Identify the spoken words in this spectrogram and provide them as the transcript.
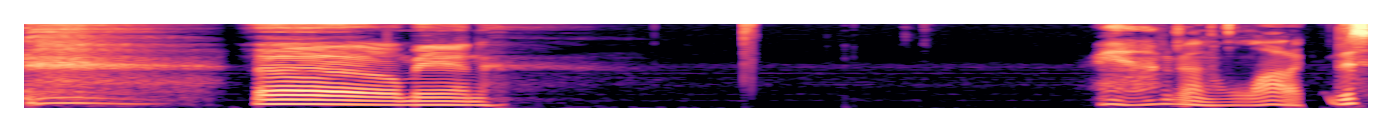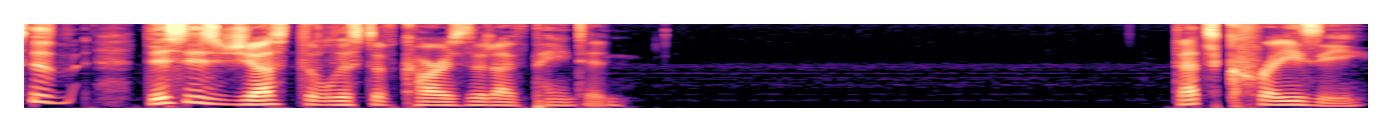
oh man. Man, I've done a lot of this is this is just the list of cars that I've painted. That's crazy.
